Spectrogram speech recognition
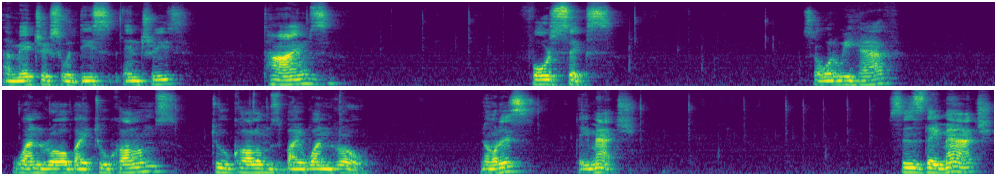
a matrix with these entries, times 4, 6. So what do we have? One row by two columns, two columns by one row. Notice they match. Since they match,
